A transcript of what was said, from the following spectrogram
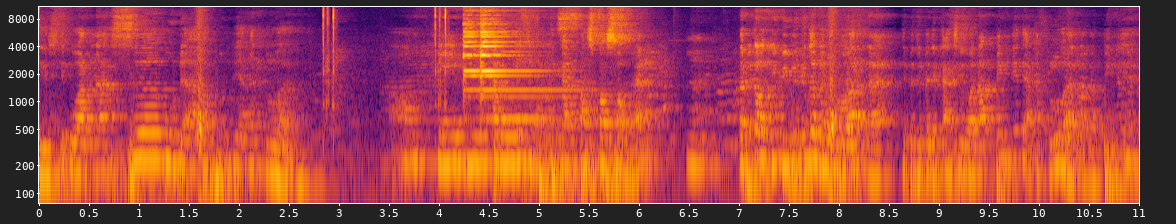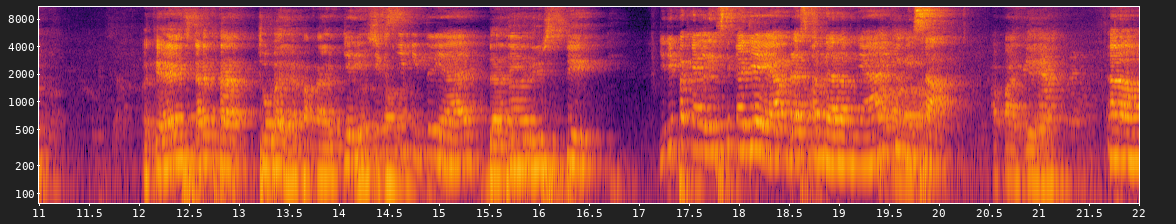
lipstick warna semudah apa pun dia akan keluar Oke gitu. karena dia seperti kanvas kosong kan Hmm. tapi kalau di bibir kita udah berwarna tiba-tiba dikasih warna pink dia nggak akan keluar warna pinknya oke sekarang kita coba ya pakai Jadi tipsnya gitu ya. dari Eh, lipstick Jadi pakai lipstick aja ya, blush on dalamnya itu Ah. bisa. apa aja ya Eh,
